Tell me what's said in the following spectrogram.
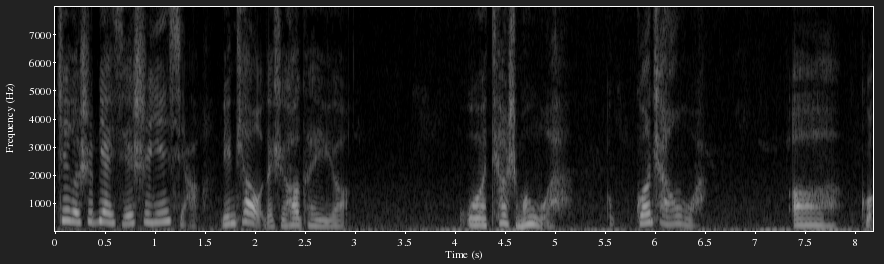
这个是便携式音响，您跳舞的时候可以用。我跳什么舞啊？广场舞啊。哦，广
